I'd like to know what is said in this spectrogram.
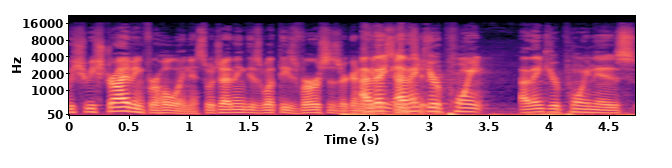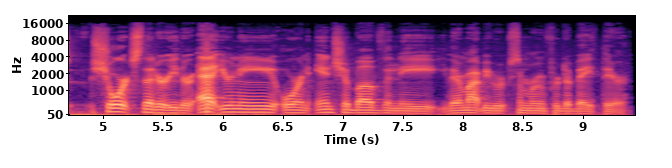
we should be striving for holiness, which I think is what these verses are going to. I think I think your point I think your point is shorts that are either at your knee or an inch above the knee. There might be some room for debate there.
